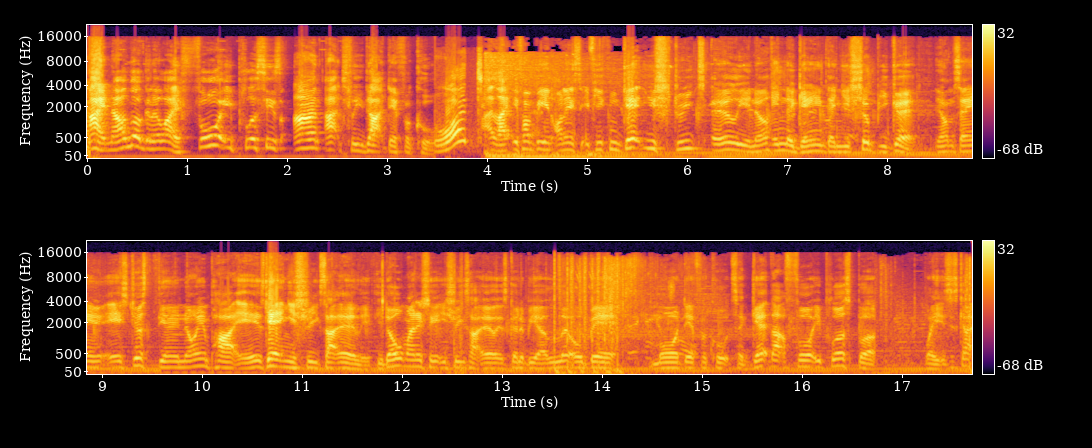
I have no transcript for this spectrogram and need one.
Alright, now I'm not gonna lie, 40 pluses aren't actually that difficult. What? I like, if I'm being honest, if you can get your streaks early enough in the game, then you should be good. You know what I'm saying? It's just the annoying part is getting your streaks out early. If you don't manage to get your streaks out early, it's gonna be a little bit more difficult to get that 40 plus, but wait, is this guy?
